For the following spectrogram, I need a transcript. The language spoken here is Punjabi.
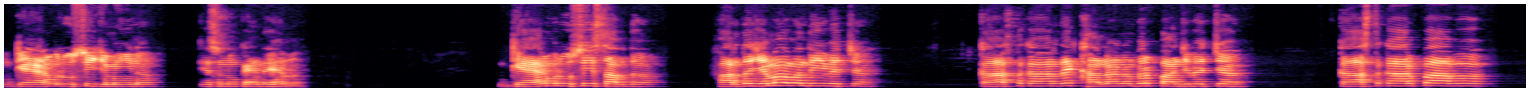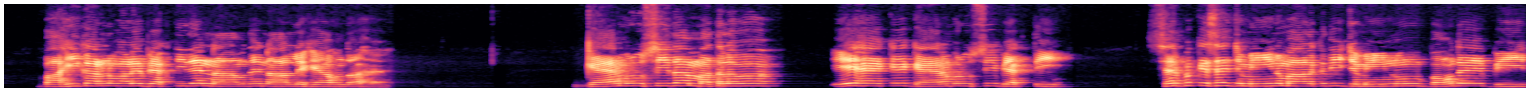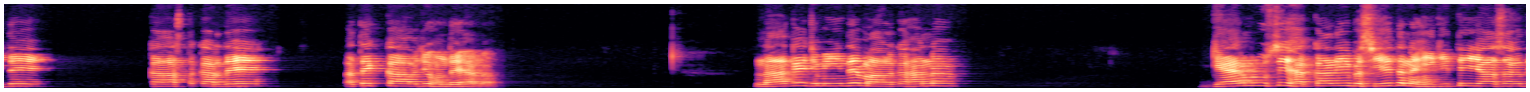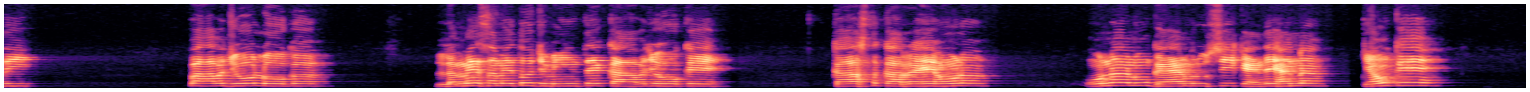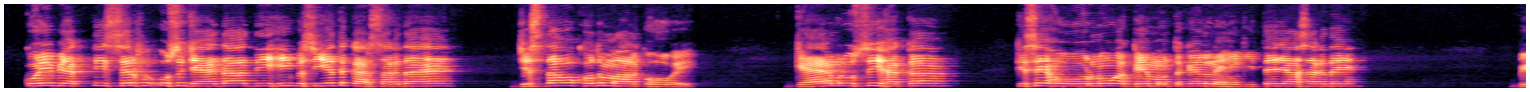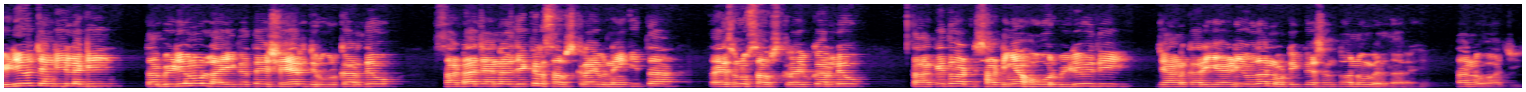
ਗੈਰ ਮਰੂਸੀ ਜ਼ਮੀਨ ਕਿਸ ਨੂੰ ਕਹਿੰਦੇ ਹਨ? ਗੈਰ ਮਰੂਸੀ ਸ਼ਬਦ ਫਰਦ ਜਮ੍ਹਾਂਬੰਦੀ ਵਿੱਚ ਕਾਸ਼ਤਕਾਰ ਦੇ ਖਾਨਾ ਨੰਬਰ 5 ਵਿੱਚ ਕਾਸ਼ਤਕਾਰ ਭਾਵ ਬਾਹੀ ਕਰਨ ਵਾਲੇ ਵਿਅਕਤੀ ਦੇ ਨਾਮ ਦੇ ਨਾਲ ਲਿਖਿਆ ਹੁੰਦਾ ਹੈ। ਗੈਰ ਮਰੂਸੀ ਦਾ ਮਤਲਬ ਇਹ ਹੈ ਕਿ ਗੈਰ ਮਰੂਸੀ ਵਿਅਕਤੀ ਸਿਰਫ ਕਿਸੇ ਜ਼ਮੀਨ ਮਾਲਕ ਦੀ ਜ਼ਮੀਨ ਨੂੰ ਵਾਹੁੰਦੇ ਬੀਜਦੇ, ਕਾਸ਼ਤ ਕਰਦੇ ਅਤੇ ਕਾਬਜ਼ ਹੁੰਦੇ ਹਨ। ਨਾ ਕਿ ਜ਼ਮੀਨ ਦੇ ਮਾਲਕ ਹਨ। ਗੈਰ ਮਰੂਸੀ ਹੱਕਾਂ ਦੀ ਵਸੀਅਤ ਨਹੀਂ ਕੀਤੀ ਜਾ ਸਕਦੀ। ਭਾਵ ਜੋ ਲੋਕ ਲੰਮੇ ਸਮੇਂ ਤੋਂ ਜ਼ਮੀਨ ਤੇ ਕਾਬਜ਼ ਹੋ ਕੇ ਕਾਸ਼ਤ ਕਰ ਰਹੇ ਹੋਣ ਉਹਨਾਂ ਨੂੰ ਗੈਰ ਮਰੂਸੀ ਕਹਿੰਦੇ ਹਨ, ਕਿਉਂਕਿ ਕੋਈ ਵਿਅਕਤੀ ਸਿਰਫ ਉਸ ਜਾਇਦਾਦ ਦੀ ਹੀ ਵਸੀਅਤ ਕਰ ਸਕਦਾ ਹੈ ਜਿਸ ਦਾ ਉਹ ਖੁਦ ਮਾਲਕ ਹੋਵੇ। ਗੈਰ ਮਰੂਸੀ ਹੱਕਾਂ ਕਿਸੇ ਹੋਰ ਨੂੰ ਅੱਗੇ ਮੁੰਤਕਿਲ ਨਹੀਂ ਕੀਤੇ ਜਾ ਸਕਦੇ। ਵੀਡੀਓ ਚੰਗੀ ਲੱਗੀ ਤਾਂ ਵੀਡੀਓ ਨੂੰ ਲਾਈਕ ਅਤੇ ਸ਼ੇਅਰ ਜ਼ਰੂਰ ਕਰ ਦਿਓ। ਸਾਡਾ ਚੈਨਲ ਜੇਕਰ ਸਬਸਕ੍ਰਾਈਬ ਨਹੀਂ ਕੀਤਾ ਤਾਂ ਇਸ ਨੂੰ ਸਬਸਕ੍ਰਾਈਬ ਕਰ ਲਿਓ। ਤਾਂ ਕਿ ਤੁਹਾਡੀ, ਸਾਡੀਆਂ ਹੋਰ ਵੀਡੀਓ ਦੀ ਜਾਣਕਾਰੀ ਹੈ ਜਿਹੜੀ ਉਹਦਾ ਨੋਟੀਫਿਕੇਸ਼ਨ ਤੁਹਾਨੂੰ ਮਿਲਦਾ ਰਹੇ। ਧੰਨਵਾਦ ਜੀ।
